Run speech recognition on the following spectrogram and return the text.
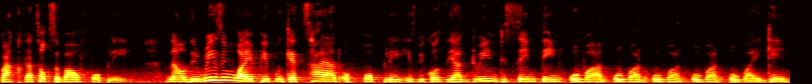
back that talks about foreplay. Now, the reason why people get tired of foreplay is because they are doing the same thing over and over and over and over and over again.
